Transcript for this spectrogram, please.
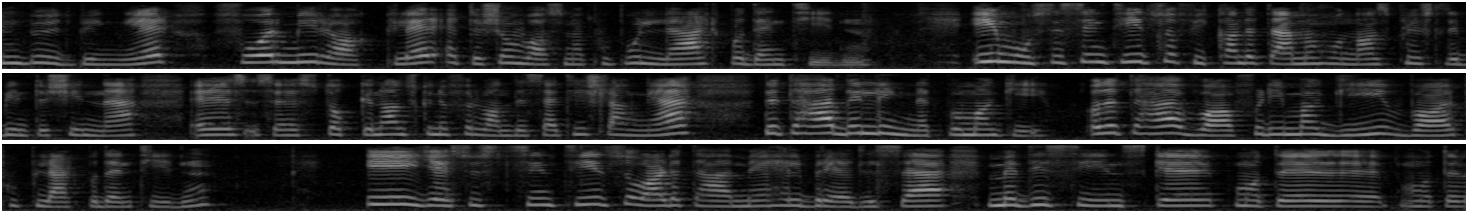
en budbringer får mirakler ettersom hva som er populært på den tiden. I Moses sin tid så fikk han dette med hånden hans plutselig begynte å skinne, eh, stokken hans kunne forvandle seg til slange. Dette her, det lignet på magi. Og dette her var fordi magi var populært på den tiden. I Jesus sin tid så var dette her med helbredelse, medisinske på måte, på måte,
